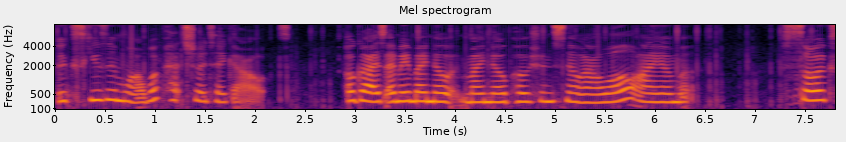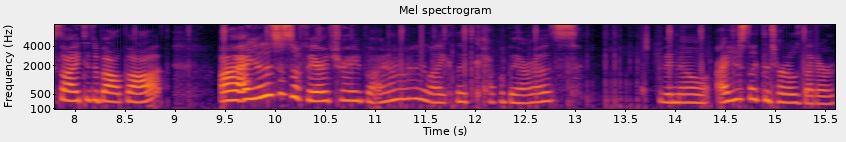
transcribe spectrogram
Excuse me, what pet should I take out? Oh guys, I made my no my no potion snow owl. I am so excited about that. I, I know this is a fair trade, but I don't really like the capybaras. Even though I just like the turtles better.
